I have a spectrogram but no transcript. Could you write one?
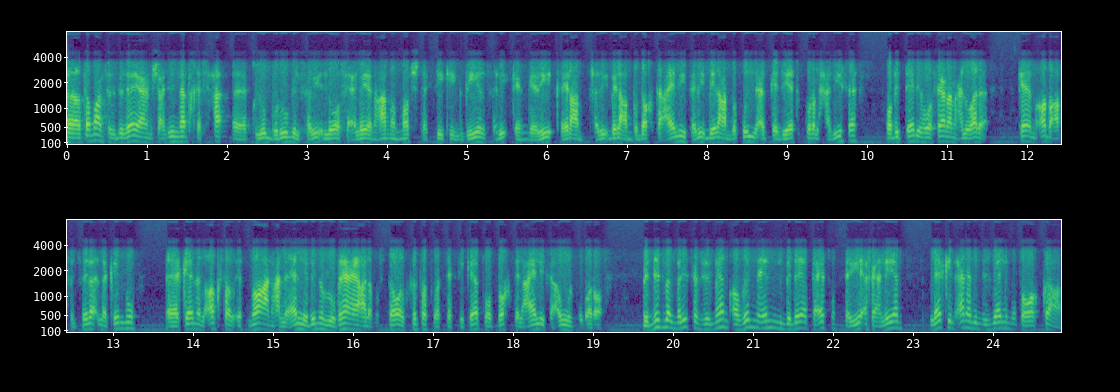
آه طبعا في البداية يعني مش عايزين نبخس حق آه كلوب بروج الفريق اللي هو فعليا عمل ماتش تكتيكي كبير فريق كان جريء بيلعب فريق بيلعب بضغط عالي فريق بيلعب بكل امكانيات الكرة الحديثة وبالتالي هو فعلا على الورق كان أضعف الفرق لكنه آه كان الأكثر اقناعا على الأقل بين الرباعي على مستوى الخطط والتكتيكات والضغط العالي في أول مباراة. بالنسبة لباريس سان جيرمان أظن إن البداية بتاعتهم سيئة فعليا لكن أنا بالنسبة لي متوقعة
